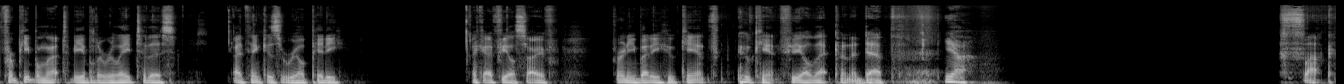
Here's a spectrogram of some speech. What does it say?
for people not to be able to relate to this i think is a real pity like i feel sorry for, for anybody who can't who can't feel that kind of depth Yeah. fuck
